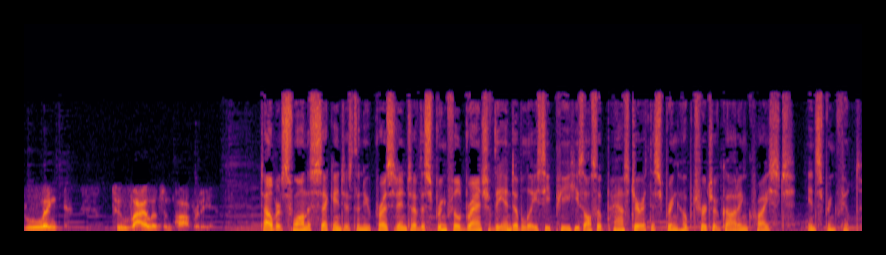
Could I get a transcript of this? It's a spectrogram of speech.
link to violence and poverty. Talbert Swan II is the new president of the Springfield branch of the NAACP. He's also pastor at the Spring Hope Church of God in Christ in Springfield.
